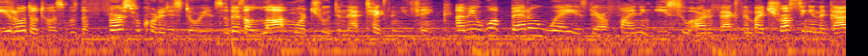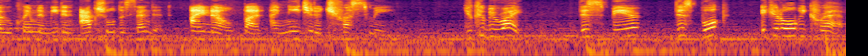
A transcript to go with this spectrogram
Herodotus was the first recorded historian, so there's a lot more truth in that text than you think. I mean, what better way is there of finding Isu artifacts than by trusting in the guy who claimed to meet an actual descendant? I know, but I need you to trust me. You could be right. This spear, this book, it could all be crap.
